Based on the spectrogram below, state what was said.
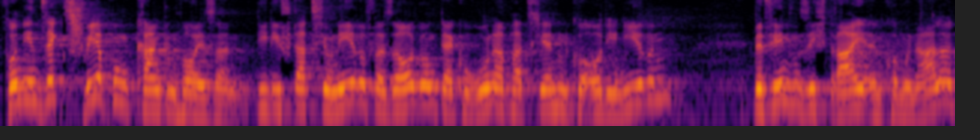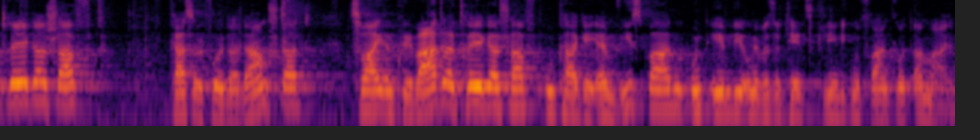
Von den sechs Schwerpunktkrankenhäusern, die die stationäre Versorgung der Corona-Patienten koordinieren, befinden sich drei in kommunaler Trägerschaft, Kassel-Fulda-Darmstadt, zwei in privater Trägerschaft, UKGM Wiesbaden und eben die Universitätskliniken Frankfurt am Main.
